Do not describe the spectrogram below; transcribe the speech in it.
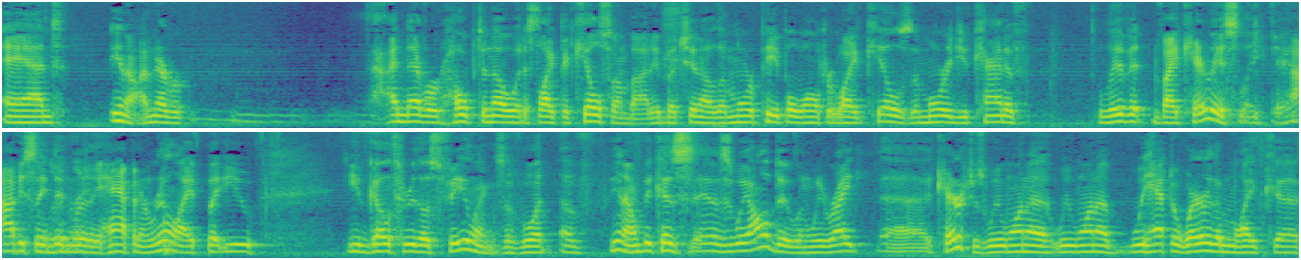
and you know I've never. I never hope to know what it's like to kill somebody, but you know, the more people Walter White kills, the more you kind of live it vicariously. Obviously, it didn't really happen in real life, but you you go through those feelings of what of you know because as we all do when we write uh, characters, we want to we want to we have to wear them like uh,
